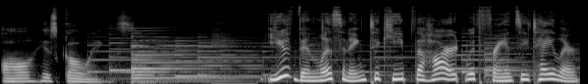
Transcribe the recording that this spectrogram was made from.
all his goings. You've been listening to Keep the Heart with Francie Taylor.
